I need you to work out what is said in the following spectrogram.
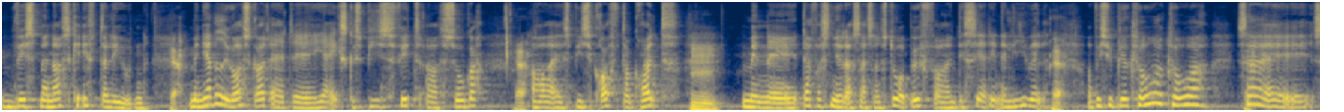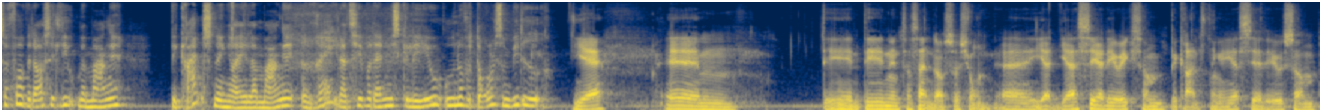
hvis man også kan efterleve den. Ja. Men jeg ved jo også godt, at øh, jeg ikke skal spise fedt og sukker, Ja. og øh, spise groft og grønt. Mm. Men øh, derfor sniger der sig altså en stor bøf og en dessert ind alligevel. Ja. Og hvis vi bliver klogere og klogere, så, øh, så får vi da også et liv med mange begrænsninger eller mange regler til, hvordan vi skal leve, uden at få dårlig samvittighed. Ja, øhm, det, det er en interessant observation. Øh, Jeg, jeg ser det jo ikke som begrænsninger, jeg ser det jo som,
